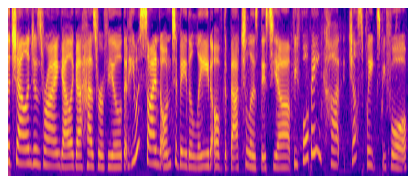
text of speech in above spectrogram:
The Challenger's Ryan Gallagher has revealed that he was signed on to be the lead of The Bachelors this year before being cut just weeks before.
